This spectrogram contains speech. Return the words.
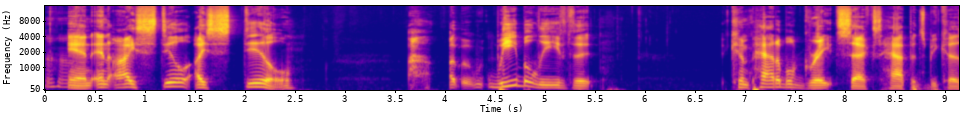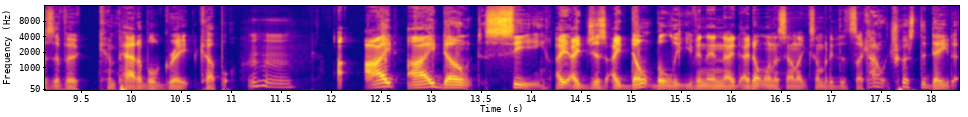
Uh-huh. and and I still I still uh, we believe that compatible great sex happens because of a compatible great couple. Mm-hmm. I I don't see I, I just I don't believe and, and I, I don't want to sound like somebody that's like I don't trust the data,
